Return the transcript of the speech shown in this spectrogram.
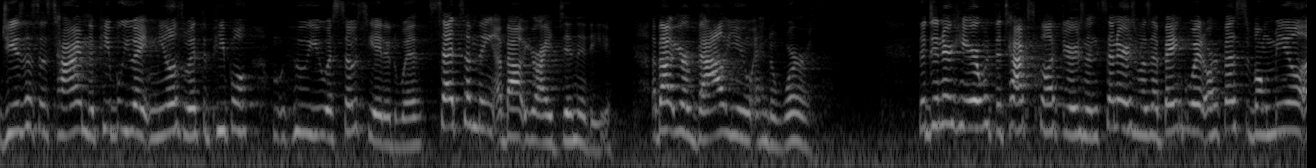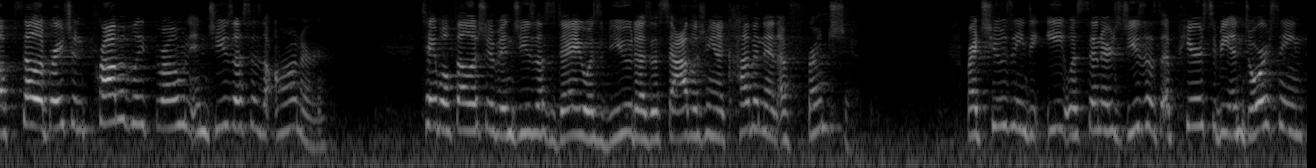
Jesus' time, the people you ate meals with, the people who you associated with, said something about your identity, about your value and worth. The dinner here with the tax collectors and sinners was a banquet or festival meal of celebration, probably thrown in Jesus' honor. Table fellowship in Jesus' day was viewed as establishing a covenant of friendship. By choosing to eat with sinners, Jesus appears to be endorsing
